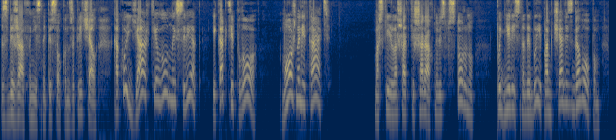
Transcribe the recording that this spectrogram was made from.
Сбежав вниз на песок, он закричал, «Какой яркий лунный свет! И как тепло! Можно летать!» Морские лошадки шарахнулись в сторону, поднялись на дыбы и помчались галопом —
